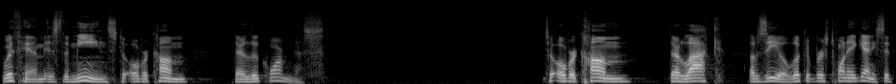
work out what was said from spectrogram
with him is the means to overcome their lukewarmness, to overcome their lack of zeal. Look at verse 20 again. He said,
